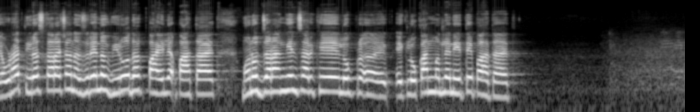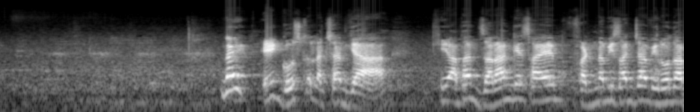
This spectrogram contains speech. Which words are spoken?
एवढा तिरस्काराच्या नजरेनं विरोधक पाहिल्या पाहतायत? मनोज जरांगेंसारखे लोक एक लोकांमधले नेते पाहतायत? नाही एक गोष्ट लक्षात घ्या की आता जरांगे साहेब फडणवीसांच्या विरोधात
